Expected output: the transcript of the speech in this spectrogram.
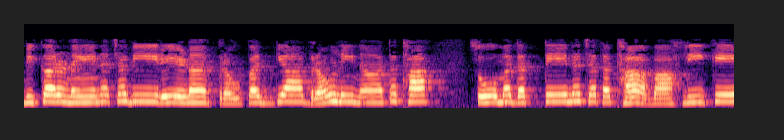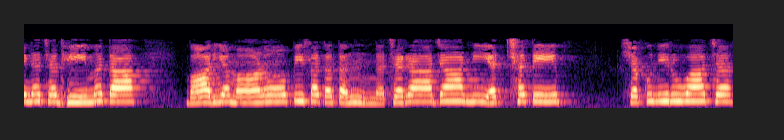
विकर्णेन च वीरेण द्रौपद्या द्रौणिना तथा सोमदत्तेन च तथा बाह्लीकेन च धीमता। वार्यमाणोऽपि सततम् न च राजा नियच्छति। शकुनिरुवाच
